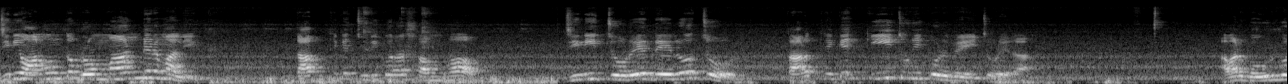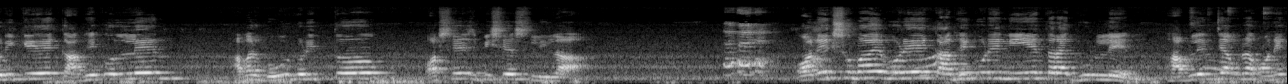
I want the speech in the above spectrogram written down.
যিনি অনন্ত ব্রহ্মাণ্ডের মালিক, তার থেকে চুরি করা সম্ভব। যিনি চোরেদেরও চোর তার থেকে কি চুরি করবে এই চোরেরা? আমার গৌরহরিকে কাঁধে করলেন, আমার গৌরহরির তো অশেষ বিশেষ লীলা। অনেক সময় ভরে কাঁধে করে নিয়ে তারা ঘুরলেন, ভাবলেন যে আমরা অনেক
